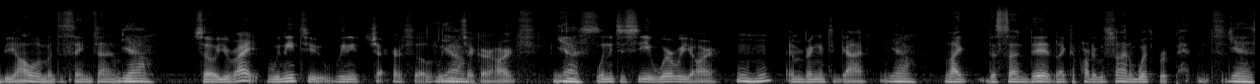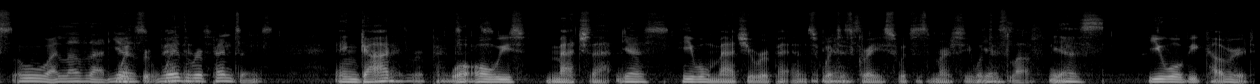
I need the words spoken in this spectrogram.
be all of them at the same time. Yeah. So you're right. We need to we need to check ourselves. We need to check our hearts. Yes. We need to see where we are Mm-hmm. and bring it to God. Yeah. Like the son did, like the prodigal son with repentance. Yes. Oh, I love that. Yes. With repentance. repentance. And God With repentance. will always match that. Yes. He will match your repentance with his grace, with his mercy, with Yes. his love. Yes. You will be covered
